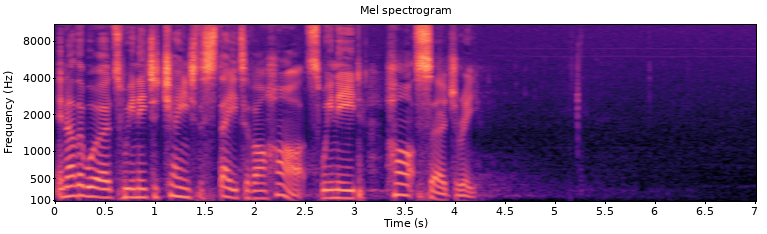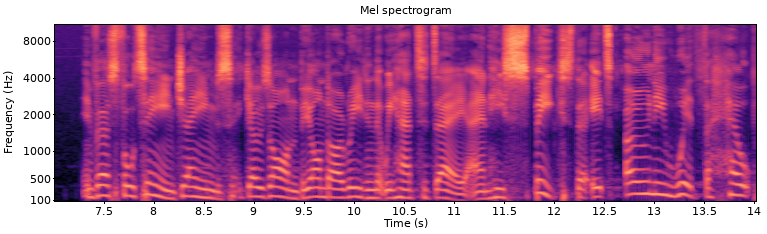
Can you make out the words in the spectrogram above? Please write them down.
In other words, we need to change the state of our hearts. We need heart surgery. In verse 14, James goes on beyond our reading that we had today, and he speaks that it's only with the help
